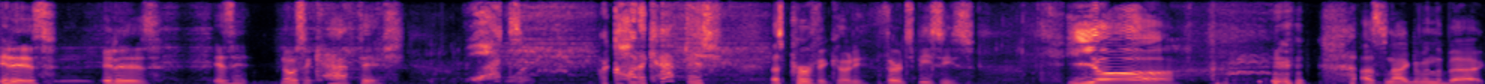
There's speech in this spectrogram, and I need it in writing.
It is. It is. Is it? No, it's a catfish. What? what? I caught a catfish. That's perfect, Cody. Third species. Yeah. I snagged him in the back.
